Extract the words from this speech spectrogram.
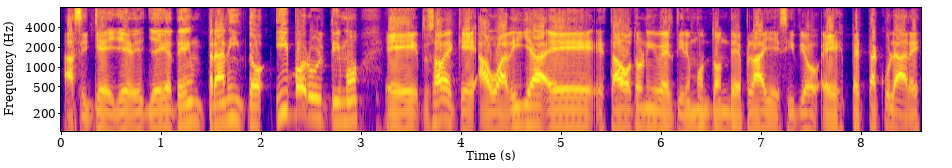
así que llegue, tempranito. Y por último, eh, tú sabes que Aguadilla eh, está a otro nivel, tiene un montón de playas y sitios espectaculares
